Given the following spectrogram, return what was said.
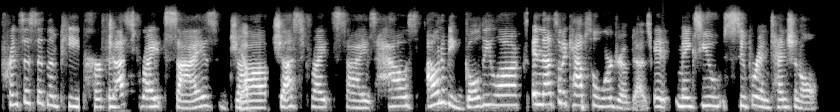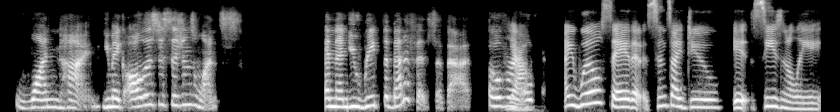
princess and the pea perfect just right size job yep. just right size house i want to be goldilocks and that's what a capsule wardrobe does it makes you super intentional one time you make all those decisions once and then you reap the benefits of that over yeah. and over. I will say that since I do it seasonally,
